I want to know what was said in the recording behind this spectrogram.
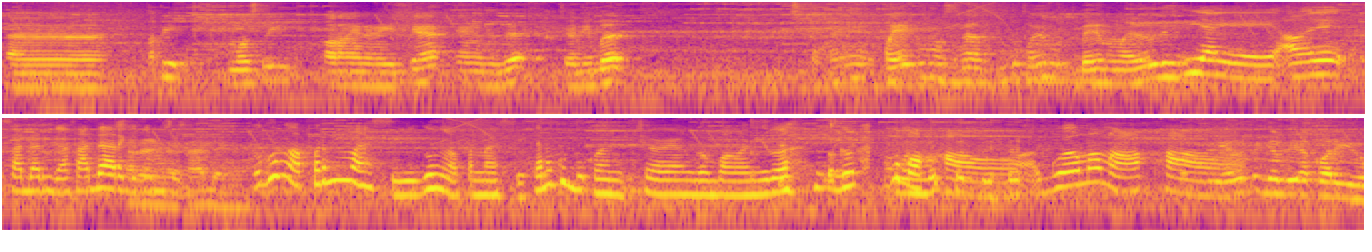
eh tapi mostly orang Indonesia yang juga tiba-tiba pokoknya pokoknya gue mau serang gue pokoknya mau bayar sama lu nih iya iya, iya. awalnya sadar nggak sadar, gitu Sadar nggak maksudnya sadar. Oh, gue nggak pernah sih, gue nggak pernah sih, karena gue bukan cewek yang gampangan gitu lah. gue gue mahal, gue mah mahal. Iya, lu tinggal di akuarium.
